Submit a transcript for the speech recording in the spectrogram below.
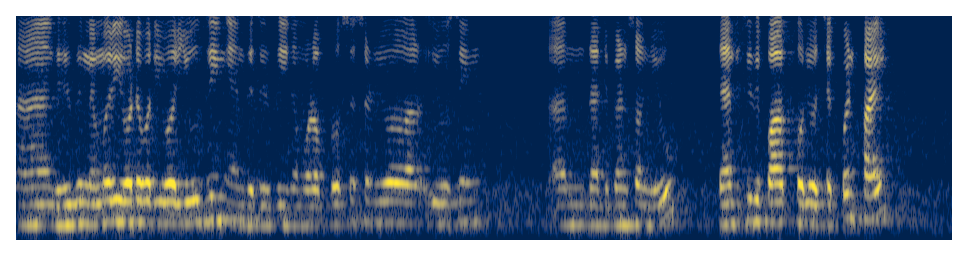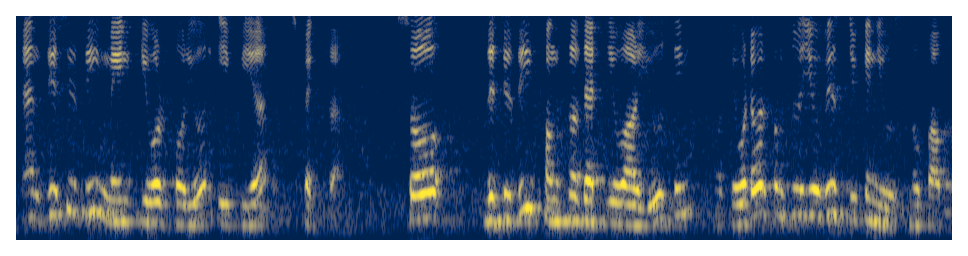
and this is the memory whatever you are using and this is the number of processor you are using and that depends on you. Then this is the path for your checkpoint file and this is the main keyword for your EPR spectra. So this is the functional that you are using. Okay whatever functional you wish you can use no problem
